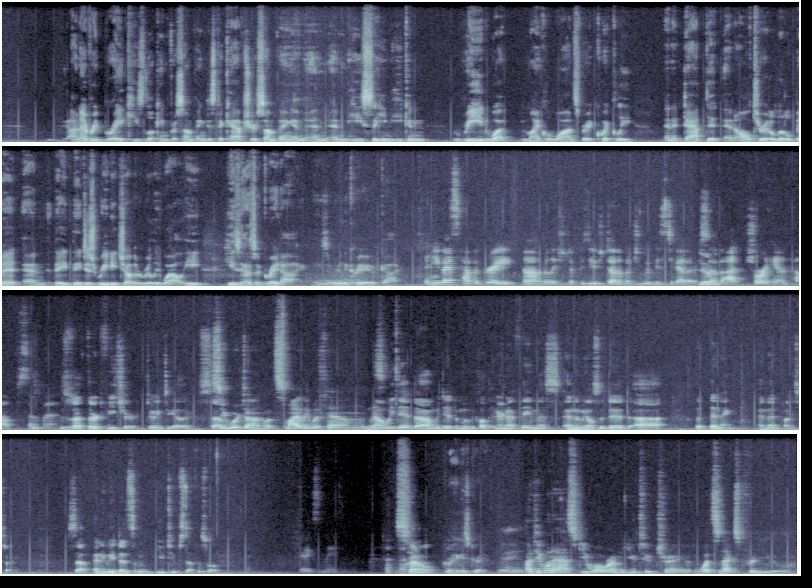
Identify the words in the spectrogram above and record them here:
on every break he's looking for something just to capture something and and and he seen he can read what Michael wants very quickly and adapt it and alter it a little bit and they they just read each other really well. He he has a great eye. He's a really creative guy. And you guys have a great uh, relationship because you've done a bunch of movies together. Yeah. So that shorthand helps so much. this is our third feature doing together. So, So you worked on what Smiley with him? no, we did um, we did a movie called Internet Famous, and then we also did uh, The Thinning, and then Funny Story. So and we've done some YouTube stuff as well. Greg's amazing. So Greg is great. I do want to ask you while we're on the YouTube train, what's next for you?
